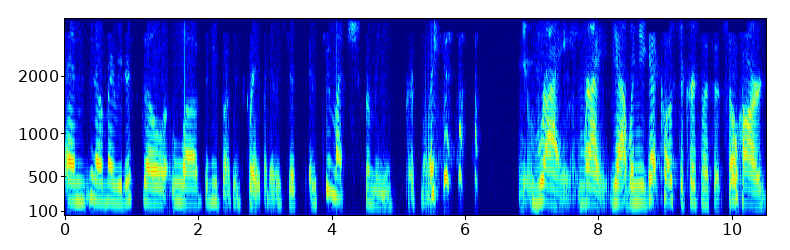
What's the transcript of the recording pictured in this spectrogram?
and you know my readers still love the new book. It's great but it was just it was too much for me personally. Right right. Yeah when you get close to christmas it's so hard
